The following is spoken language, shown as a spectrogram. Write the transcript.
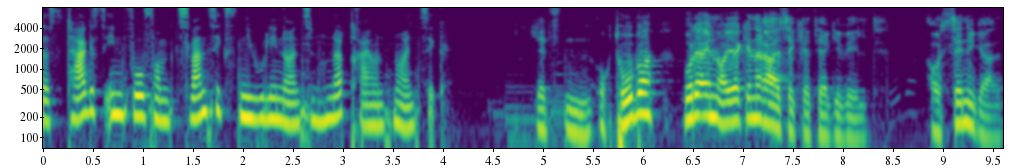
Das Tagesinfo vom 20. Juli 1993. Letzten Oktober wurde ein neuer Generalsekretär gewählt. Aus Senegal.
